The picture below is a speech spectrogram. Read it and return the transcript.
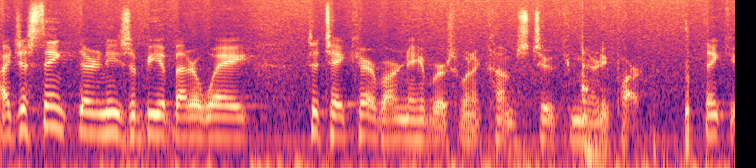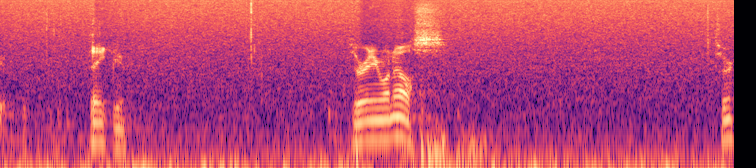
I just think there needs to be a better way to take care of our neighbors when it comes to community park. Thank you. Thank you. Is there anyone else? Sir?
